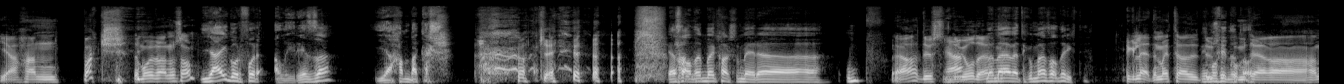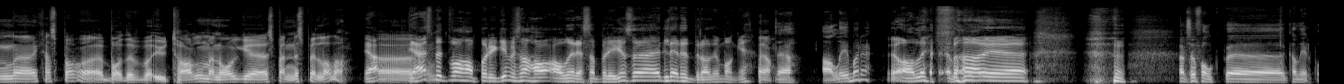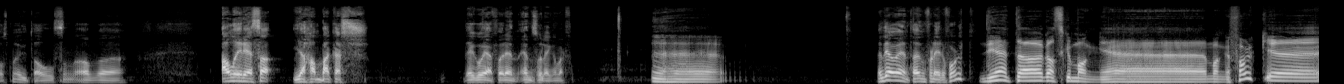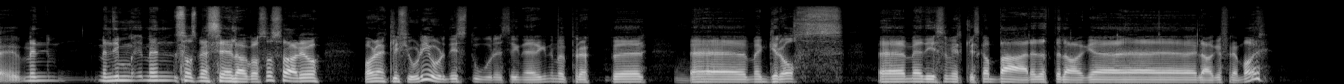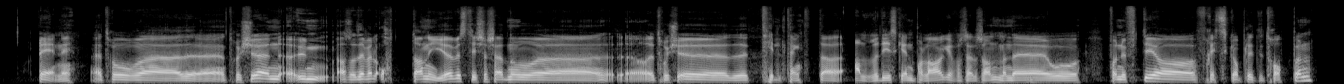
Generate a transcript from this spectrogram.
Jahan Baksh? Det må jo være noe sånt? Jeg går for Alireza Jahanbakash. Ok. Jeg sa det med kanskje mer uh, omf, Ja, du, du Ja, gjorde det. men jeg vet ikke om jeg sa det riktig. Jeg gleder meg til at du skal kommentere han, eh, Kasper. eh, Både uttalen, men òg spennende spiller, da. Ja, Eh, jeg er spent på hva han har på ryggen. Hvis han har Ali Reza på ryggen, så redder han jo mange. Ja. Ali, bare. Ja, Ali. Eh, Kanskje folk eh, kan hjelpe oss med uttalelsen av Ali Reza Jahanbakash. Det går jeg for enn enn så lenge, i hvert fall. Uh... Men de har jo henta inn flere folk. De har henta ganske mange, mange folk. eh, Men, men, de, men sånn som jeg ser laget også, så er det jo var det egentlig i fjor de gjorde de store signeringene med Prøpper, eh, med Gross, eh, med de som virkelig skal bære dette laget, laget fremover. Enig. Jeg tror, eh, jeg tror ikke um, altså Det er vel åtte nye, hvis det ikke har skjedd noe eh, Jeg tror ikke det er tiltenkt at alle de skal inn på laget, for å si det sånn, men det er jo fornuftig å friske opp litt i troppen.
